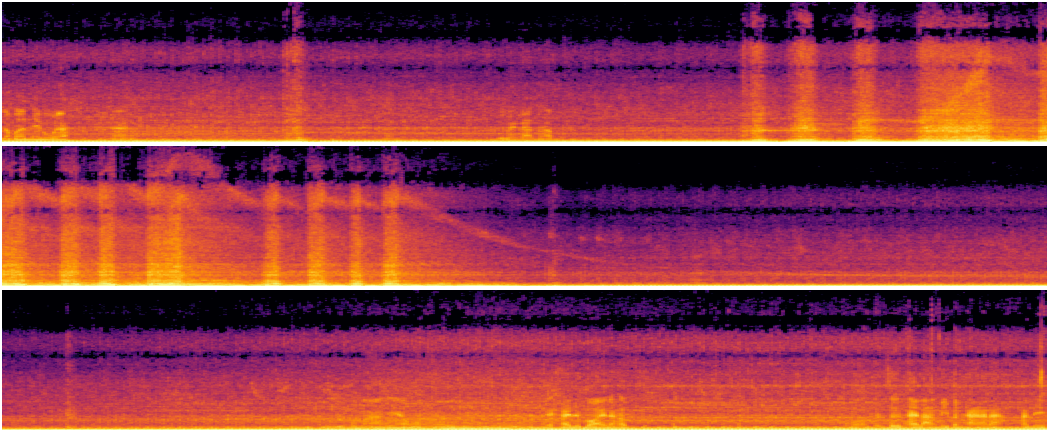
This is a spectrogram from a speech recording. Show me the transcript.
ดับเบิลให้ดูนะ อ่าดูแรงดันนะครับ อยู่ประมาณนี้ครับผมแก้ไขเรียบร้อยนะครับก็เป็นเซอร์ท้ายรางมีปัญหานะคันนี้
